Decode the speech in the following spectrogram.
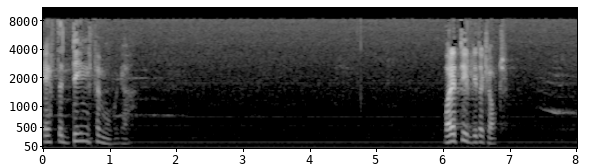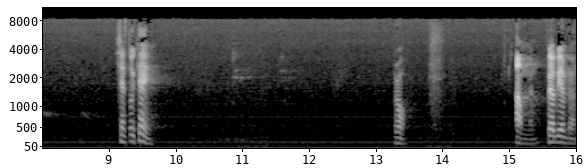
Efter din förmåga. Var det tydligt och klart? Känns det okej? Okay? Bra. Amen. Får jag be en bön?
